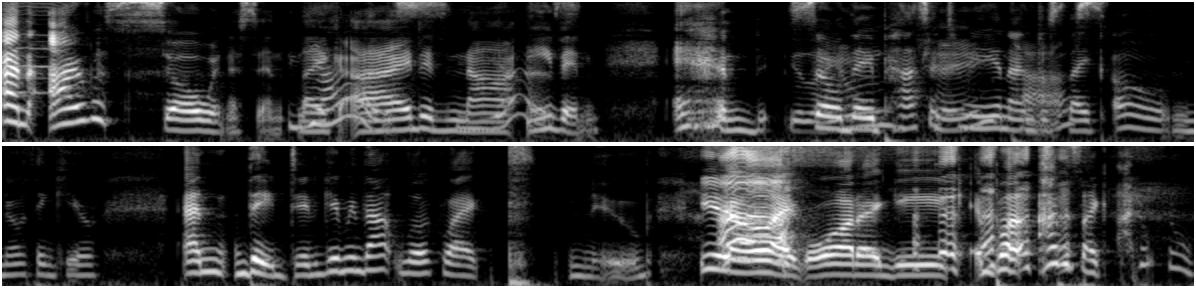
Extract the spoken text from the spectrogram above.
And I was so innocent. Like I did not yes. even. And You're so like, they pass it to me and I'm just like, oh no, thank you. And they did give me that look like noob. You know, like what a geek. But I was like, I don't know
